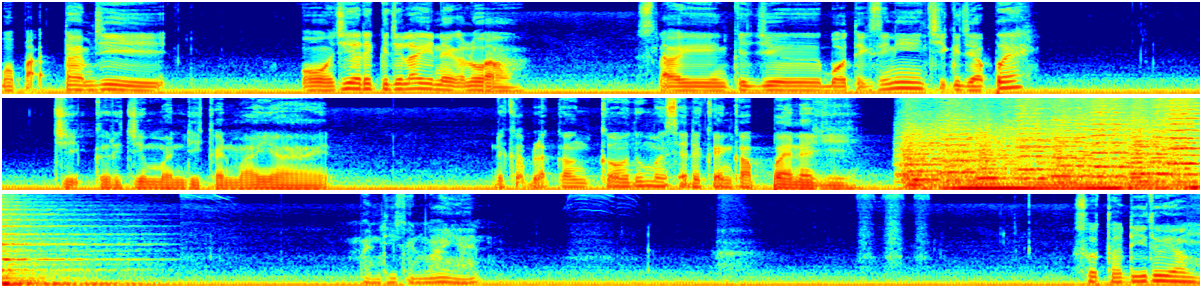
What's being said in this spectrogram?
Buat part time cik Oh cik ada kerja lain eh kat luar? Selain kerja bawa teksi ni Cik kerja apa eh? Cik kerja mandikan mayat. Dekat belakang kau tu masih ada kain kapan lagi Mandikan mayat. So tadi tu yang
